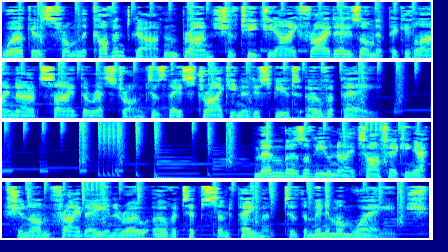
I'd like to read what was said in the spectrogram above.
Workers from the Covent Garden branch of TGI Fridays on the picket line outside the restaurant as they strike in a dispute over pay. Members of Unite are taking action on Friday in a row over tips and payment of the minimum wage.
